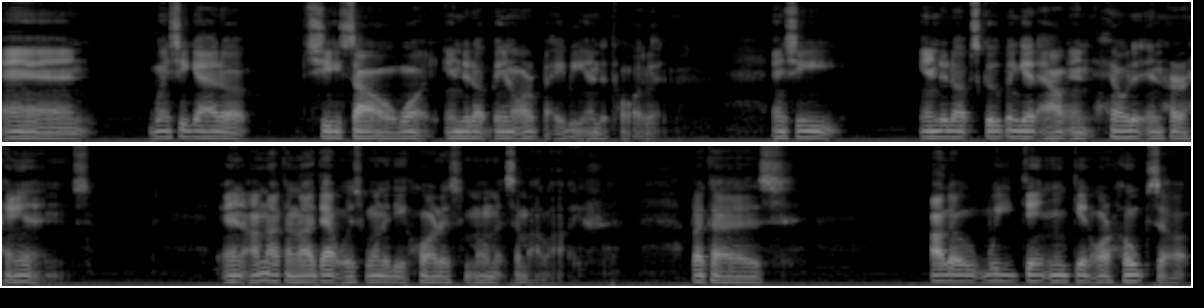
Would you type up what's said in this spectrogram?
and when she got up she saw what ended up being our baby in the toilet. And she ended up scooping it out and held it in her hands. And I'm not gonna lie, that was one of the hardest moments in my life. Because although we didn't get our hopes up,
